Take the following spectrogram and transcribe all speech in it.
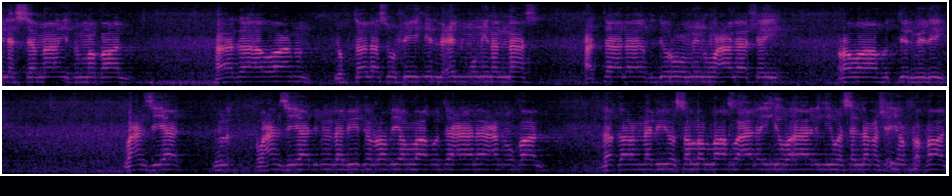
إلى السماء ثم قال هذا أوان يختلس فيه العلم من الناس حتى لا يقدروا منه على شيء. رواه الترمذي. وعن زياد وعن زياد بن لبيد رضي الله تعالى عنه قال ذكر النبي صلى الله عليه وآله وسلم شيئا فقال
